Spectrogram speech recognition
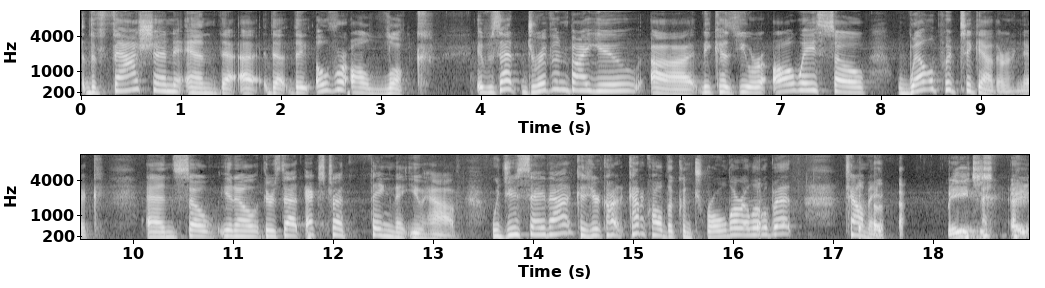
The fashion and the, uh, the, the overall look. Was that driven by you uh, because you were always so well put together, Nick. And so, you know, there's that extra thing that you have. Would you say that? Because you're kind of called the controller a little bit. Tell me. me to say,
